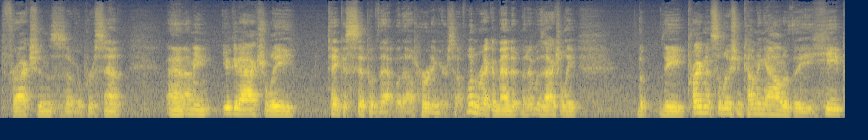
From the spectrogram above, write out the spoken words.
fractions of a percent. And I mean, you could actually take a sip of that without hurting yourself. Wouldn't recommend it, but it was actually the, the pregnant solution coming out of the heap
